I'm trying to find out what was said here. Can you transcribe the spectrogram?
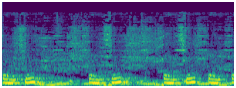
等群，等群，等群，等。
